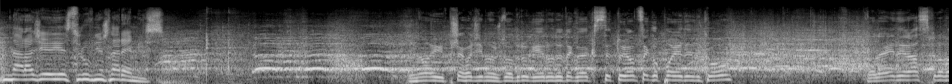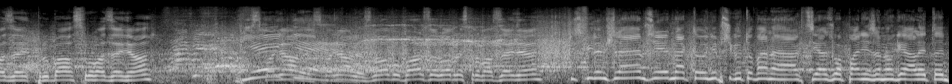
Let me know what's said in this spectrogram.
na razie jest również na remis. No i przechodzimy już do drugiej rundy tego ekscytującego pojedynku. Kolejny raz próba sprowadzenia. Wspaniale, Pięknie! wspaniale. Znowu bardzo dobre sprowadzenie. Przez chwilę myślałem, że jednak to nieprzygotowana akcja, złapanie za nogę, ale ten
